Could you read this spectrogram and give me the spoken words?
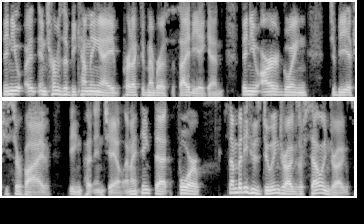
than you, in terms of becoming a productive member of society again, than you are going to be if you survive being put in jail. And I think that for somebody who's doing drugs or selling drugs,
